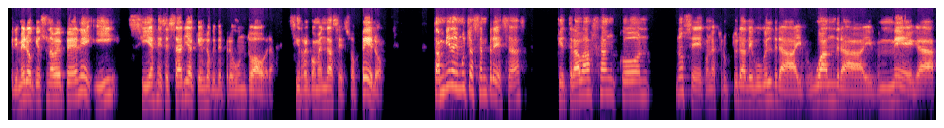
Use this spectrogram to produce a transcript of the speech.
primero, que es una VPN y si es necesaria, que es lo que te pregunto ahora si recomendas eso. Pero también hay muchas empresas que trabajan con, no sé, con la estructura de Google Drive, OneDrive, Mega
